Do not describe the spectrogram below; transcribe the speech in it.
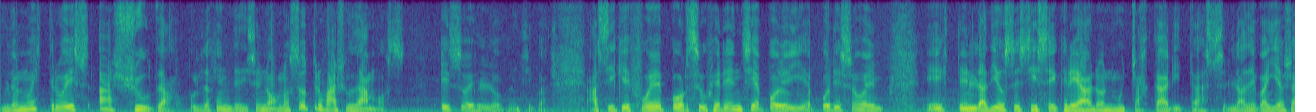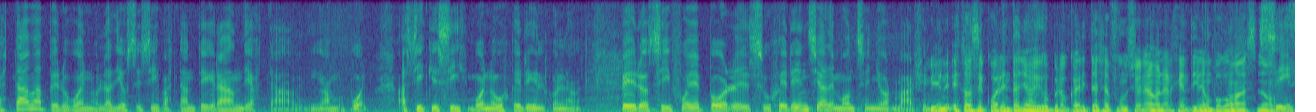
lo nuestro es ayuda, porque la gente dice, no, nosotros ayudamos. Eso es lo principal. Así que fue por sugerencia, por, y por eso en, este, en la diócesis se crearon muchas cáritas. La de Bahía ya estaba, pero bueno, la diócesis es bastante grande, hasta, digamos, bueno. Así que sí, bueno, vos querés ir con la... Pero sí, fue por eh, sugerencia de Monseñor Mayer. Bien, esto hace 40 años, digo, pero Cáritas ya funcionaba en Argentina un poco más, ¿no? Sí,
